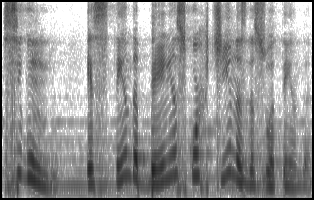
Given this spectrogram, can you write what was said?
Segundo, estenda bem as cortinas da sua tenda.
